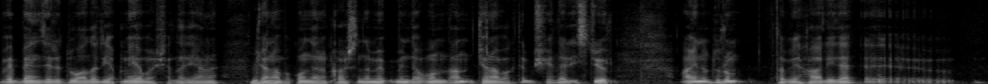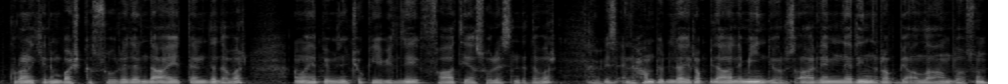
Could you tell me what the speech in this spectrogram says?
ve benzeri duaları yapmaya başladılar. Yani Cenab-ı Hak onların karşısında mümin de ondan Cenab-ı Hak'tan bir şeyler istiyor. Aynı durum tabi haliyle e, Kur'an-ı Kerim başka surelerinde, ayetlerinde de var. Ama hepimizin çok iyi bildiği Fatiha suresinde de var. Evet. Biz Elhamdülillahi Rabbil Alemin diyoruz. Alemlerin Rabbi Allah'a hamdolsun.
